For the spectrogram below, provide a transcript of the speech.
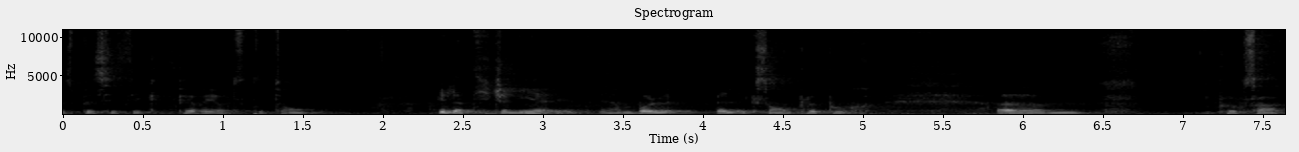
spécifique période de temps. Et la Tijani est un bel, bel exemple pour, pour ça.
